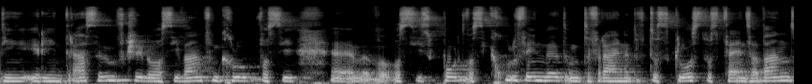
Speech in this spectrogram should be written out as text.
die ihre Interessen aufgeschrieben, was sie wollen vom Club, was sie, äh, was sie support, was sie cool finden. Und der Verein hat auf das gelost, was die Fans auch wollen.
